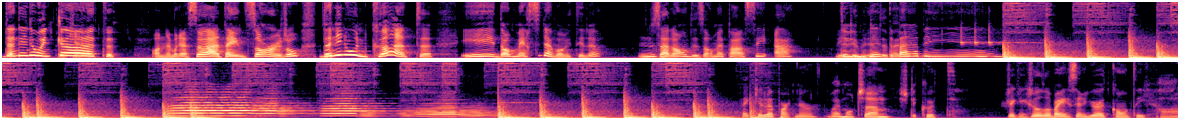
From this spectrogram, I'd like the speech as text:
Donnez-nous une cote! On aimerait ça atteindre ça un jour. Donnez-nous une cote! Et donc, merci d'avoir été là. Nous allons désormais passer à les deux, minutes de Babine. Babine. Fait que partner, Ouais, mon chum, je t'écoute. j'ai quelque chose de bien sérieux à te conter. Ah,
